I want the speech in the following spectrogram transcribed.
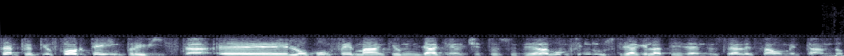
sempre più forte e imprevista. Eh, lo conferma anche un'indagine del centro studi della Confindustria che l'attività industriale sta aumentando.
